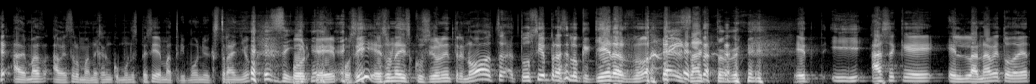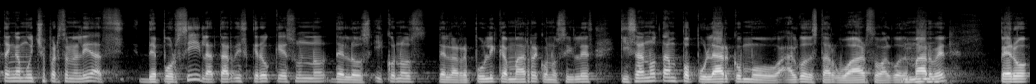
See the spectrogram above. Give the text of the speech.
además a veces lo manejan como una especie de matrimonio extraño. Sí. Porque, pues sí, es una discusión entre, no, tú siempre haces lo que quieras, ¿no? Exacto. y hace que el- la nave todavía tenga mucha personalidad. De por sí, la TARDIS creo que es uno de los iconos de la República más reconocibles, quizá no tan popular como algo de Star Wars o algo de Marvel, pero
